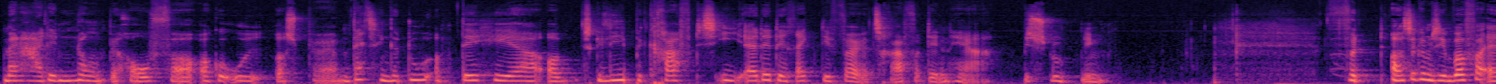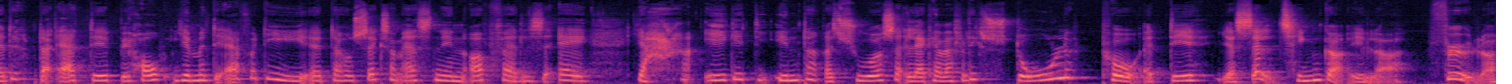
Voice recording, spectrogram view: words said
man har et enormt behov for at gå ud og spørge, hvad tænker du om det her, og skal lige bekræftes i, er det det rigtige, før jeg træffer den her beslutning. For, og så kan man sige, hvorfor er det, der er det behov? Jamen det er fordi, at der hos sekseren er sådan en opfattelse af, jeg har ikke de indre ressourcer, eller jeg kan i hvert fald ikke stole på, at det, jeg selv tænker eller føler,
